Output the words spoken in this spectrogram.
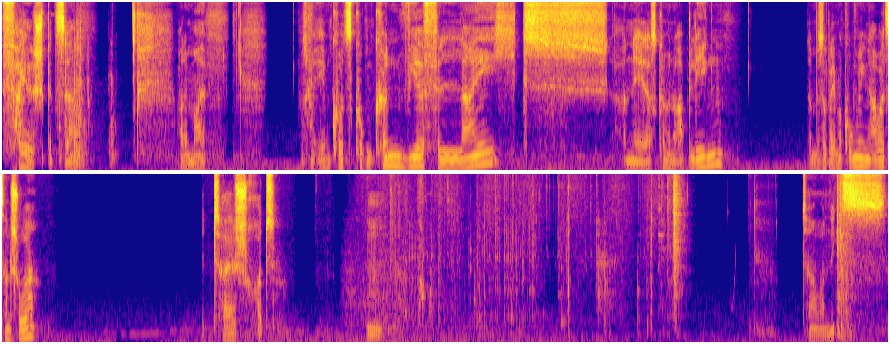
Pfeilspitze. Warte mal. Muss mal eben kurz gucken. Können wir vielleicht... Ah, nee, das können wir nur ablegen. Dann müssen wir gleich mal gucken wegen der Arbeitshandschuhe. Metallschrott. Hm. Da war nix.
